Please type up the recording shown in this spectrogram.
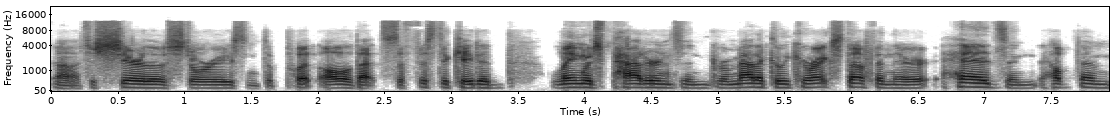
uh, to share those stories, and to put all of that sophisticated language patterns and grammatically correct stuff in their heads and help them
